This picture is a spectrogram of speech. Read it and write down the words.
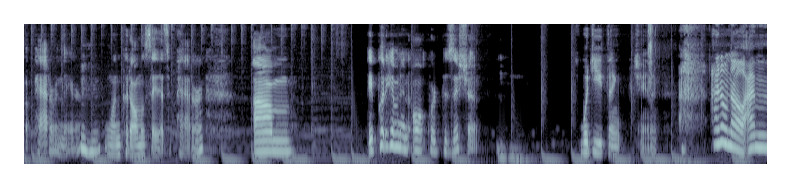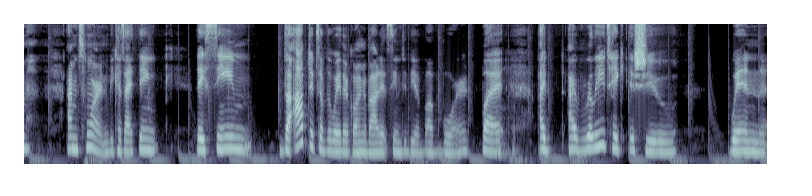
a pattern there. Mhm. One could almost say that's a pattern. Um, it put him in an awkward position. What do you think, Janet? I don't know. I'm I'm torn because I think they seem the optics of the way they're going about it seem to be above board, but I I really take issue when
